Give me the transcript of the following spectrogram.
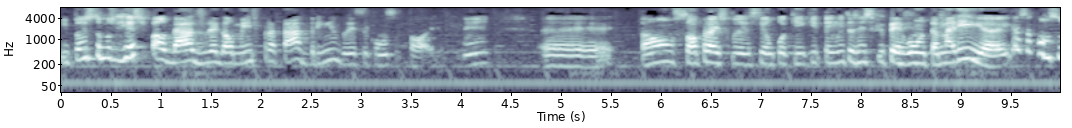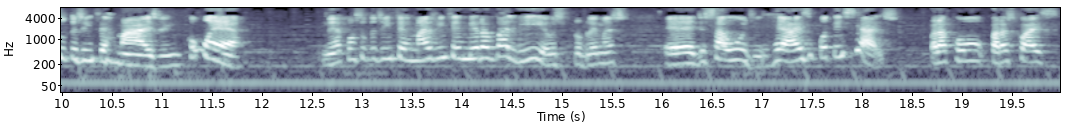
Então, estamos respaldados legalmente para estar tá abrindo esse consultório. Né? É, então, só para esclarecer um pouquinho aqui, tem muita gente que pergunta, Maria, e essa consulta de enfermagem, como é? Né? A consulta de enfermagem, o enfermeiro avalia os problemas é, de saúde reais e potenciais, para, com, para as quais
